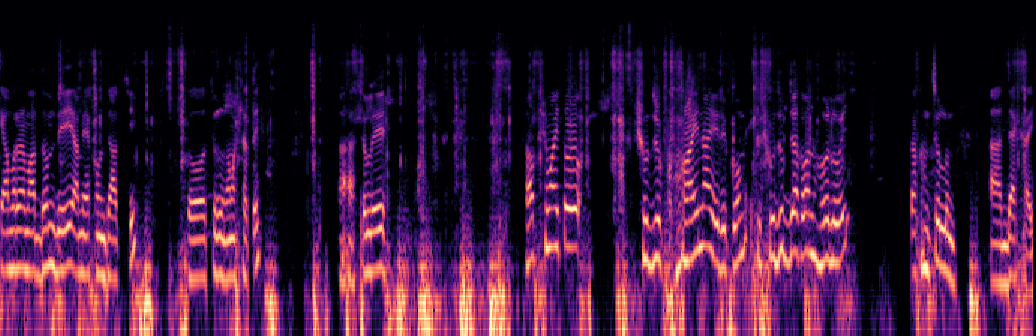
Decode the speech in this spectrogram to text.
ক্যামেরার মাধ্যম দিয়ে আমি এখন যাচ্ছি। তো চলুন আমার সাথে। আসলে সব সময় তো সুযোগ হয় না এরকম। একটু সুযোগ যখন হলোই, তখন চলুন দেখাই।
